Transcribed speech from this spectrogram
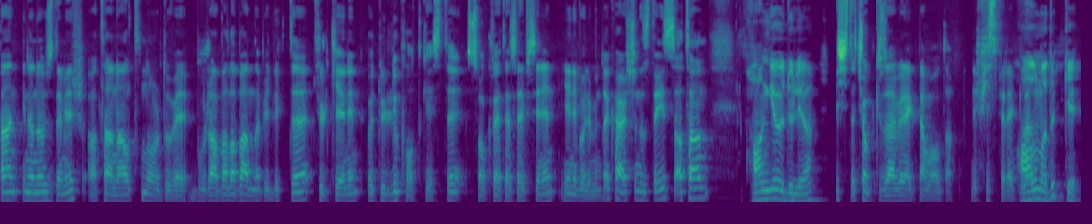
Ben İnan Özdemir, Atahan Altınordu ve Burak Balaban'la birlikte Türkiye'nin ödüllü podcast'i Sokrates FC'nin yeni bölümünde karşınızdayız. Atahan... Hangi ödül ya? İşte çok güzel bir reklam oldu. Nefis bir reklam. Almadık ki.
